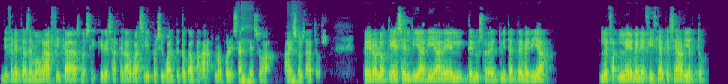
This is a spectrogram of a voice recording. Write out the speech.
diferencias demográficas, no sé, quieres hacer algo así, pues igual te toca pagar, ¿no? Por ese acceso a, esos datos. Pero lo que es el día a día del, uso de Twitter debería, le, le beneficia que sea abierto.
